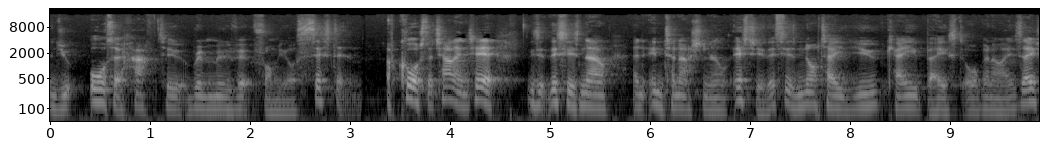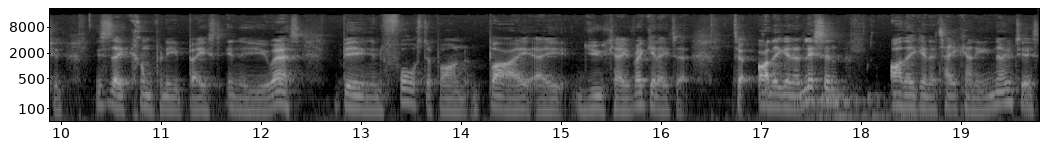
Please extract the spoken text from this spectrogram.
and you also have to remove it from your system. Of course, the challenge here is that this is now an international issue. This is not a UK based organisation. This is a company based in the US being enforced upon by a UK regulator. So, are they going to listen? Are they going to take any notice?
